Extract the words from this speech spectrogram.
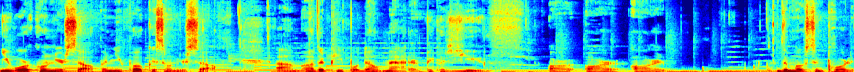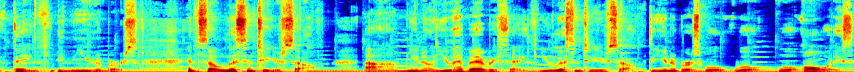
You work on yourself and you focus on yourself. Um, other people don't matter because you are, are, are the most important thing in the universe. And so listen to yourself. Um, you know, you have everything. You listen to yourself. The universe will will will always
